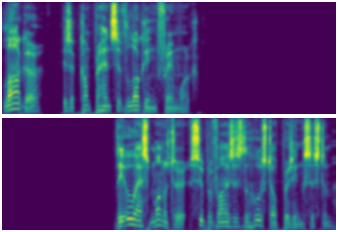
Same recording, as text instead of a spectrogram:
Lager is a comprehensive logging framework. The OS monitor supervises the host operating system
